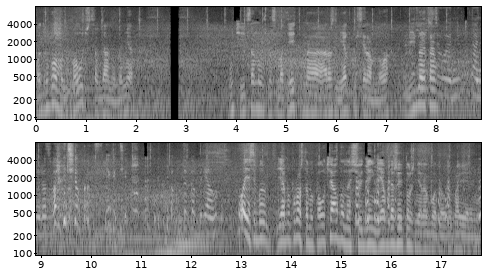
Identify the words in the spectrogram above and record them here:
по-другому не получится в данный момент. Учиться нужно, смотреть на разметку все равно. Видно Я там. его никогда не разворачивалась нигде. Я вот только прямо. О, если бы я бы просто бы получал бы на счет деньги, я бы даже и тоже не работал бы, поверь мне.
